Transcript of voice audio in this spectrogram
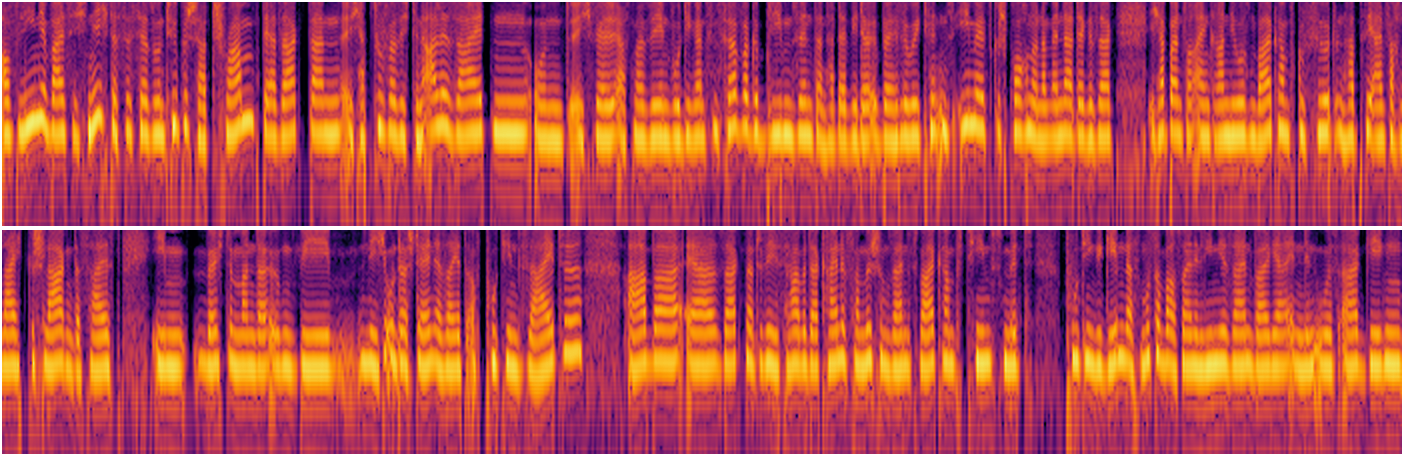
Auf Linie weiß ich nicht. Das ist ja so ein typischer Trump, der sagt dann, ich habe Zuversicht in alle Seiten und ich will erstmal sehen, wo die ganzen Server geblieben sind. Dann hat er wieder über Hillary Clintons E-Mails gesprochen und am Ende hat er gesagt, ich habe einfach einen grandiosen Wahlkampf geführt und habe sie einfach leicht geschlagen. Das heißt, ihm möchte man da irgendwie nicht unterstellen, er sei jetzt auf Putins Seite, aber er sagt natürlich, es habe da keine Vermischung seines Wahlkampfteams mit Putin gegeben. Das muss aber auch seine Linie sein, weil ja in den USA gegen,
